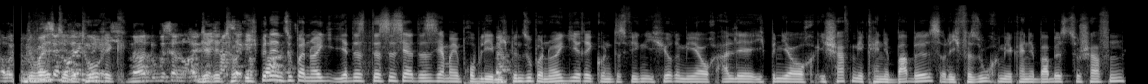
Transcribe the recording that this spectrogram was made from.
Aber du, du weißt ja die Rhetorik. Ne? Du bist ja neugierig. Ja ich bin ein super neugierig. Ja, das, das ist ja, das ist ja mein Problem. Ja. Ich bin super neugierig und deswegen ich höre mir auch alle. Ich bin ja auch, ich schaffe mir keine Bubbles oder ich versuche mir keine Bubbles zu schaffen.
